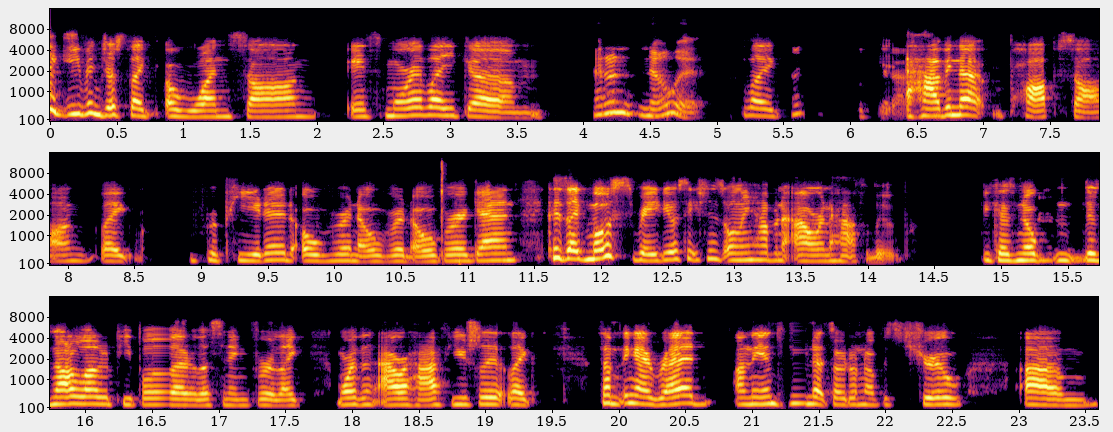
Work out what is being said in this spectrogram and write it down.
like even just like a one song. It's more like um I don't know it. like it having that pop song like repeated over and over and over again because like most radio stations only have an hour and a half loop because no there's not a lot of people that are listening for like more than an hour and a half. Usually like something i read on the internet so i don't know if it's true um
